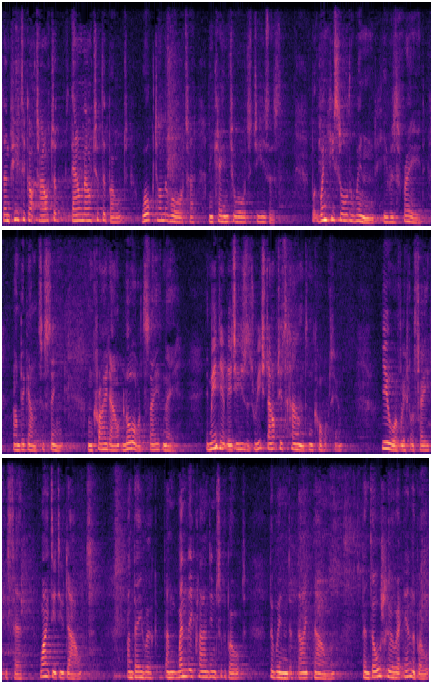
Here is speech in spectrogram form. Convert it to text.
Then Peter got out of, down out of the boat, walked on the water, and came towards Jesus. But when he saw the wind, he was afraid and began to sink, and cried out, Lord, save me. Immediately Jesus reached out his hand and caught him. You of little faith, he said, why did you doubt? And, they were, and when they climbed into the boat, the wind died down. Then those who were in the boat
